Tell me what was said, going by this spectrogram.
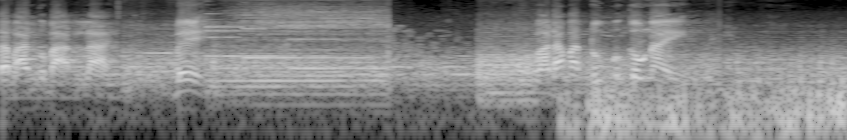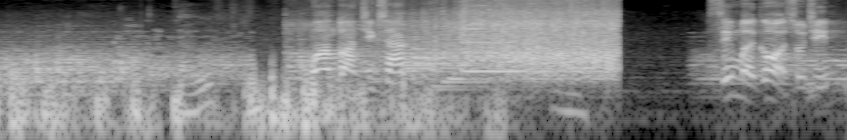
Đáp án của bạn là B. Và đáp án đúng của câu này hoàn toàn chính xác. Xin mời câu hỏi số 9.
